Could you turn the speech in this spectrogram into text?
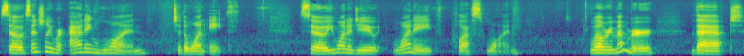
So essentially we're adding 1 to the 1 eighth. So you want to do 1 eighth plus 1. Well, remember that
